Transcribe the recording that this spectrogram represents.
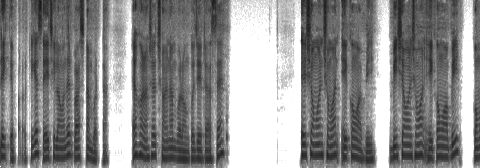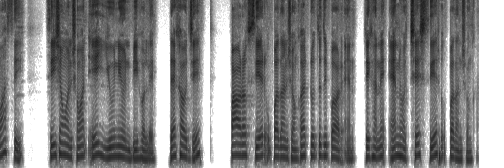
লিখতে পারো, ঠিক আছে? এই ছিল আমাদের পাঁচ নাম্বারটা। এখন আসে ছয় নম্বর অঙ্ক যেটা আছে। এ সমান সমান এ কমা বি। বি সমান সমান A comma B comma C. C সমান সমান এ ইউনিয়ন বি হলে। দেখাও যে পাওয়ার অফ সি এর উপাদান সংখ্যা two to the power N, যেখানে এন হচ্ছে সি এর উপাদান সংখ্যা,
